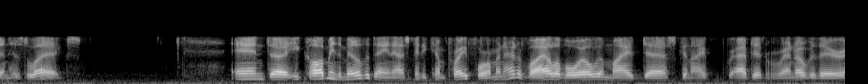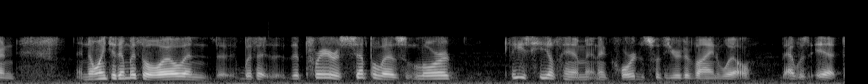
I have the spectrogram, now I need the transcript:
in his legs. And uh, he called me in the middle of the day and asked me to come pray for him. And I had a vial of oil in my desk, and I grabbed it and ran over there and anointed him with oil. And with a, the prayer as simple as, Lord, please heal him in accordance with your divine will. That was it.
